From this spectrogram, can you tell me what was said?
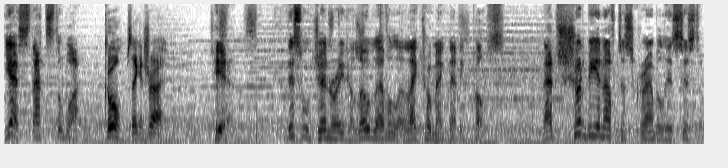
Yes, that's the one. Cool, second try. Here. This will generate a low level electromagnetic pulse. That should be enough to scramble his system.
